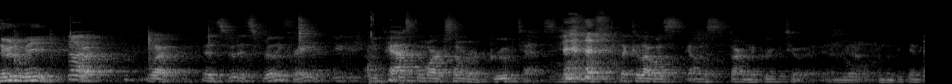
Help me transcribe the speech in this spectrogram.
new to me. What? What? It's it's really great. You, you passed the Mark Summer groove test because I was I was starting to groove to it and, you know, from the beginning.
